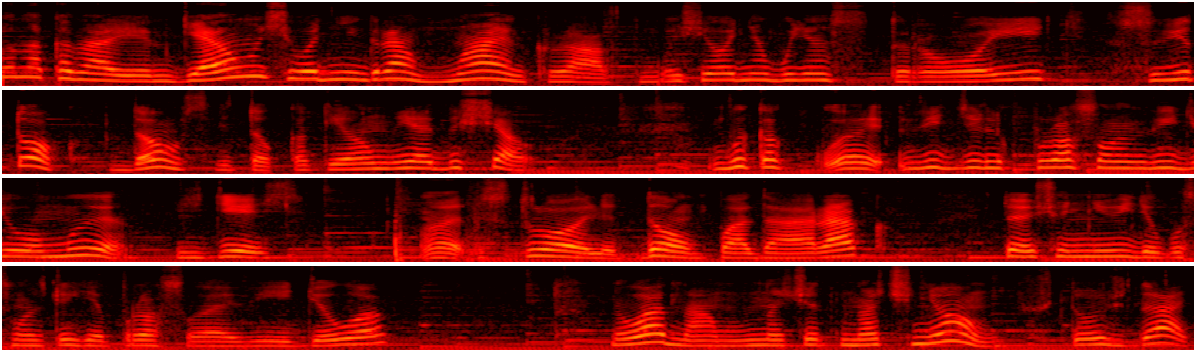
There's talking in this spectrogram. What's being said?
Приветствую на канале Энгел. Мы сегодня играем в Майнкрафт. Мы сегодня будем строить цветок. Дом цветок, как я вам и обещал. Вы как э, видели в прошлом видео, мы здесь э, строили дом подарок. Кто еще не видел, посмотрите прошлое видео. Ну ладно, значит начнем. Что ждать?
